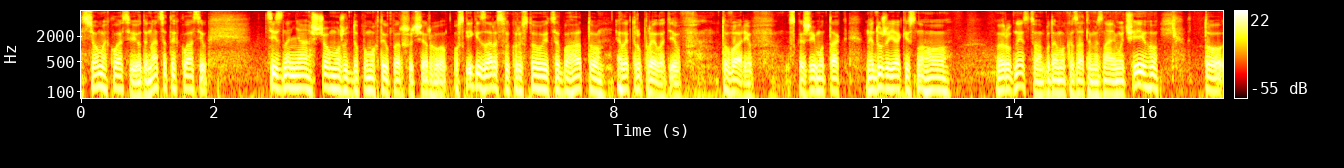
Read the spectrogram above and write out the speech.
сьомих класів, і одинадцятих класів. Ці знання, що можуть допомогти в першу чергу, оскільки зараз використовується багато електроприладів, товарів, скажімо так, не дуже якісного виробництва, будемо казати, ми знаємо чиєго, то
